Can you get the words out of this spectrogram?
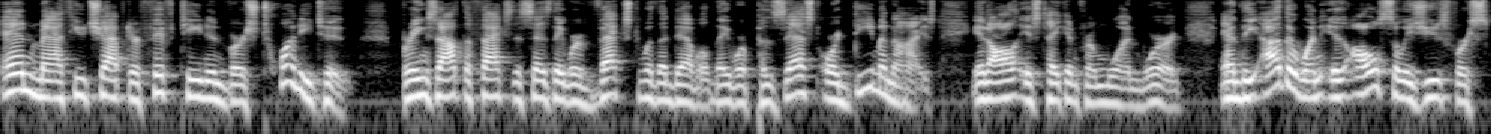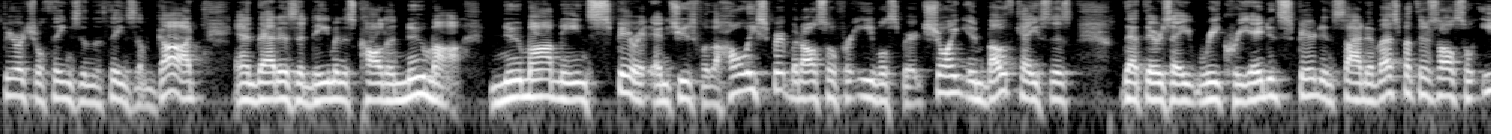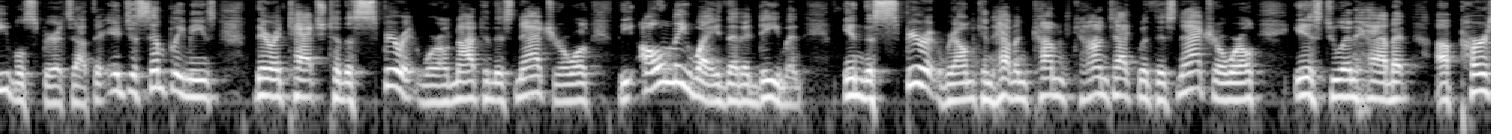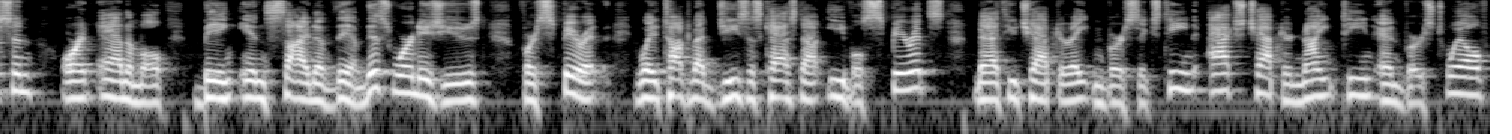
and Matthew chapter 15 and verse 22 brings out the facts that says they were vexed with a devil. They were possessed or demonized. It all is taken from one word. And the other one is also is used for spiritual things and the things of God. And that is a demon is called a pneuma. Pneuma means spirit and it's used for the Holy Spirit, but also for evil spirit, showing in both cases that there's a recreated spirit inside of us, but there's also evil spirits out there. It just simply means they're attached to the spirit world, not to this natural world. The only way that a demon in the spirit realm can have have in contact with this natural world is to inhabit a person or an animal being inside of them. This word is used for spirit. When we talked about Jesus cast out evil spirits, Matthew chapter 8 and verse 16, Acts chapter 19 and verse 12,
